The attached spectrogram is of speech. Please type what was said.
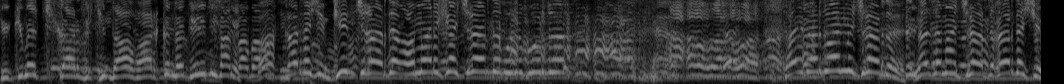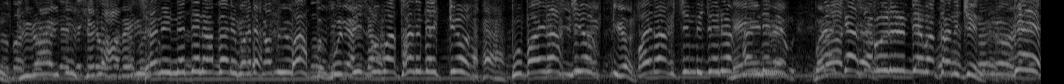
Hükümet çıkardı kim daha farkında değil misin? Bak kardeşim kim çıkardı? Amerika çıkardı bunu kurdu. Allah Allah. Tayyip Erdoğan mı çıkardı? Ne zaman çıkardı kardeşim? Günaydın senin haberin. Senin neden haberin var? Bak bu, bu- biz bu vatanı bekliyoruz. Bu bayrak diyor. bekliyoruz. Bayrak için biz ölüyoruz. Sen Neyini de mi? bek- Bırak Herkese ölürüm de vatan için. De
